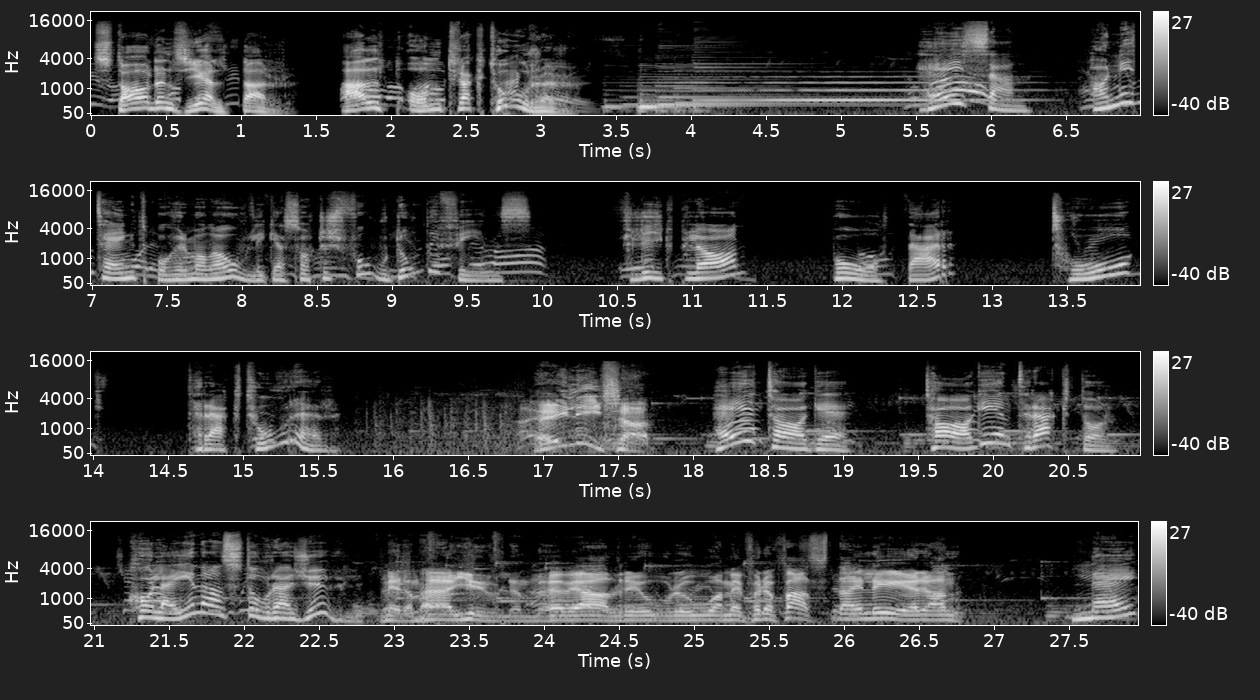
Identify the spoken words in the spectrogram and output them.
Stadens hjältar. Allt om traktorer. Hejsan! Har ni tänkt på hur många olika sorters fordon det finns? Flygplan, båtar, tåg, traktorer. Hej Lisa! Hej Tage! Tage är en traktor. Kolla in hans stora hjul. Med de här hjulen behöver jag aldrig oroa mig för att fastna i leran. Nej,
